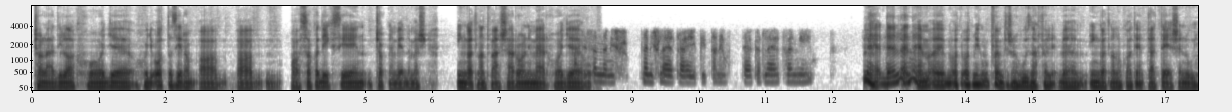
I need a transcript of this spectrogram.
családilag, hogy, hogy ott azért a, a, a, a szakadék szélén csak nem érdemes ingatlant vásárolni, mert hogy... Hiszem nem is, nem is lehet ráépíteni, telket lehet venni. Lehet, de le, nem, ott, ott még folyamatosan húznak fel ingatlanokat, tehát teljesen új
